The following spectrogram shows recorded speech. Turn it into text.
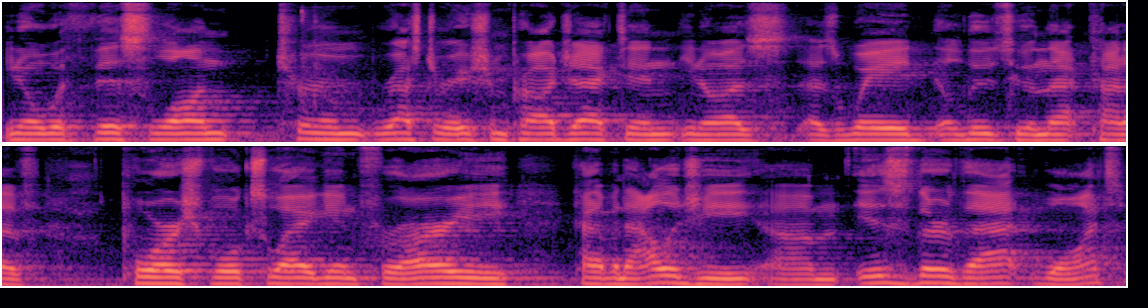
you know, with this long-term restoration project, and you know, as as Wade alluded to in that kind of Porsche, Volkswagen, Ferrari kind of analogy, um, is there that want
